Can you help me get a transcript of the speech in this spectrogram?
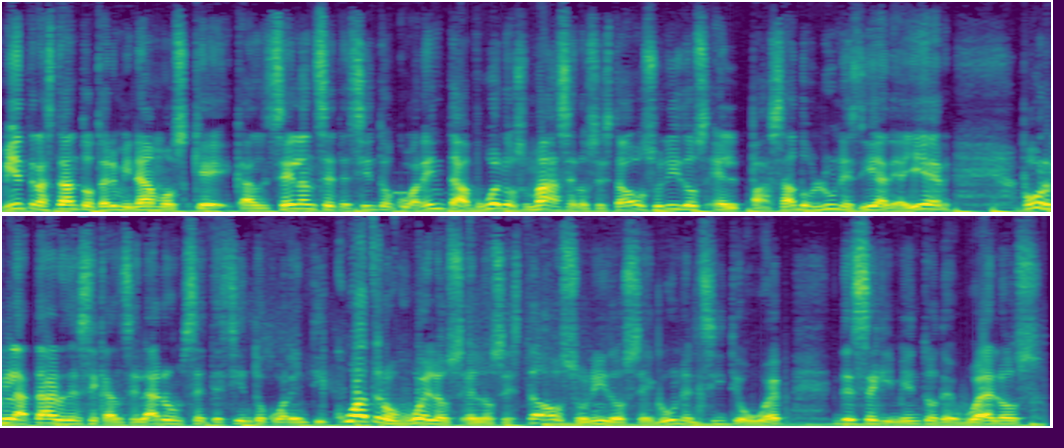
Mientras tanto, terminamos que cancelan 740 vuelos más en los Estados Unidos el pasado lunes día de ayer. Por la tarde se cancelaron 744 vuelos en los Estados Unidos según el sitio web de seguimiento de vuelos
